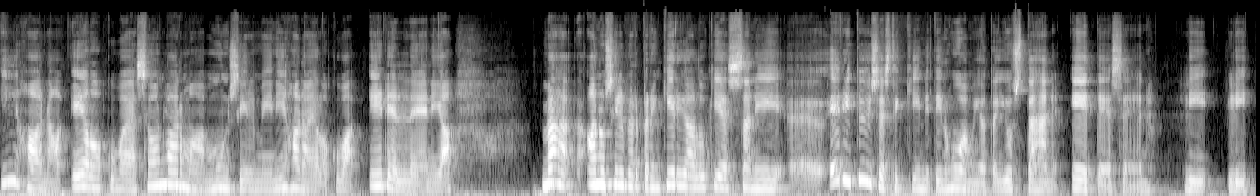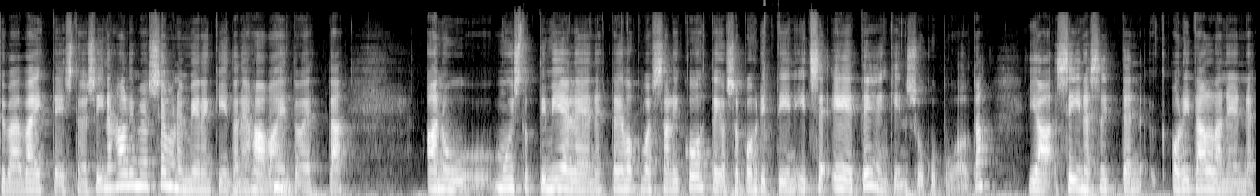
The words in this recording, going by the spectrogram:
ihana elokuva ja se on varmaan mun silmiin ihana elokuva edelleen. Ja Mä Anu Silverbergin kirjaa lukiessani erityisesti kiinnitin huomiota just tähän ETCen liittyvään väitteistöön. Siinähän oli myös semmoinen mielenkiintoinen havainto, että Anu muistutti mieleen, että elokuvassa oli kohta, jossa pohdittiin itse ETnkin sukupuolta. Ja siinä sitten oli tällainen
